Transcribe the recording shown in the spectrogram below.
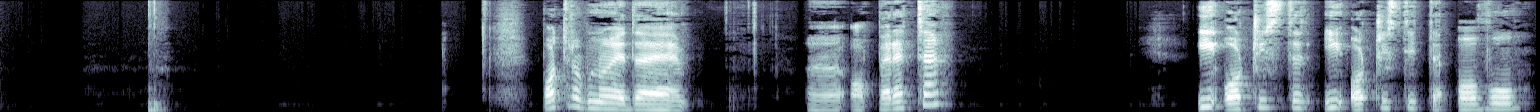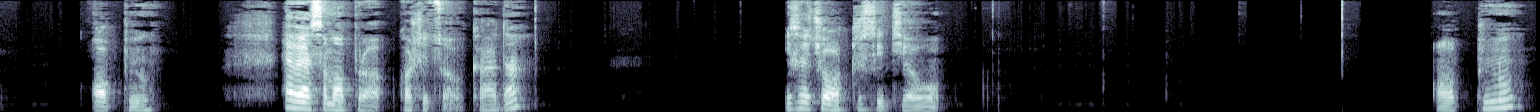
Potrebno je da je e, operete i, očiste, i očistite ovu opnu. Evo ja sam oprao košticu avokada. I sad ću očistiti ovu opnu.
